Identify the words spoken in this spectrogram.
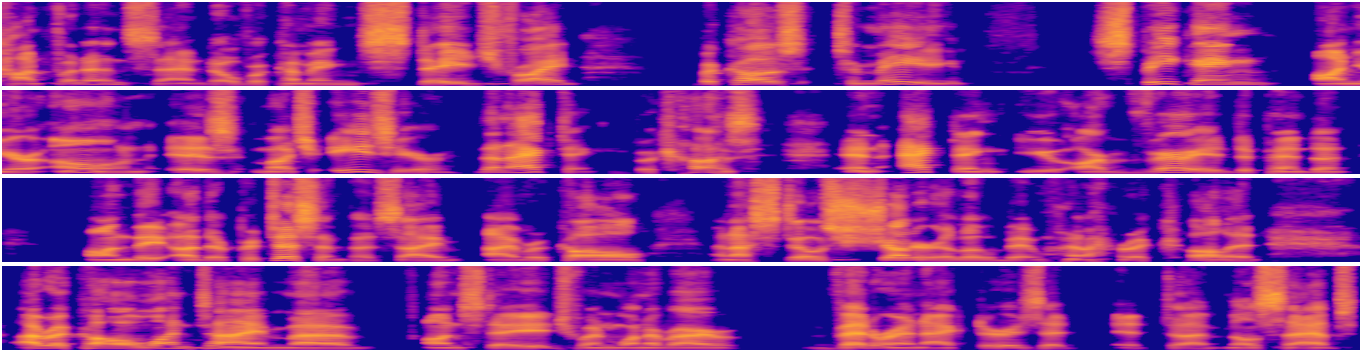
confidence and overcoming stage fright. Because to me, speaking on your own is much easier than acting because in acting, you are very dependent on the other participants. I, I recall, and I still shudder a little bit when I recall it. I recall one time uh, on stage when one of our veteran actors at, at uh, Millsaps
